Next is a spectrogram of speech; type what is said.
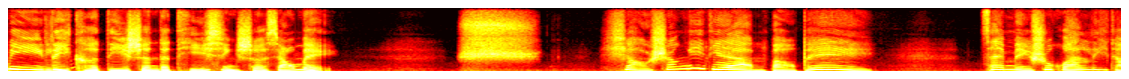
咪立刻低声地提醒蛇小美：“嘘，小声一点，宝贝。”在美术馆里头，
